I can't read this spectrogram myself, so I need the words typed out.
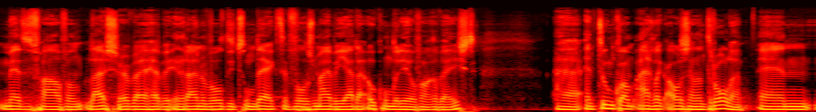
met het verhaal van: luister, wij hebben in Ruinerwold iets ontdekt. En volgens mij ben jij daar ook onderdeel van geweest. Eh, en toen kwam eigenlijk alles aan het rollen. En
